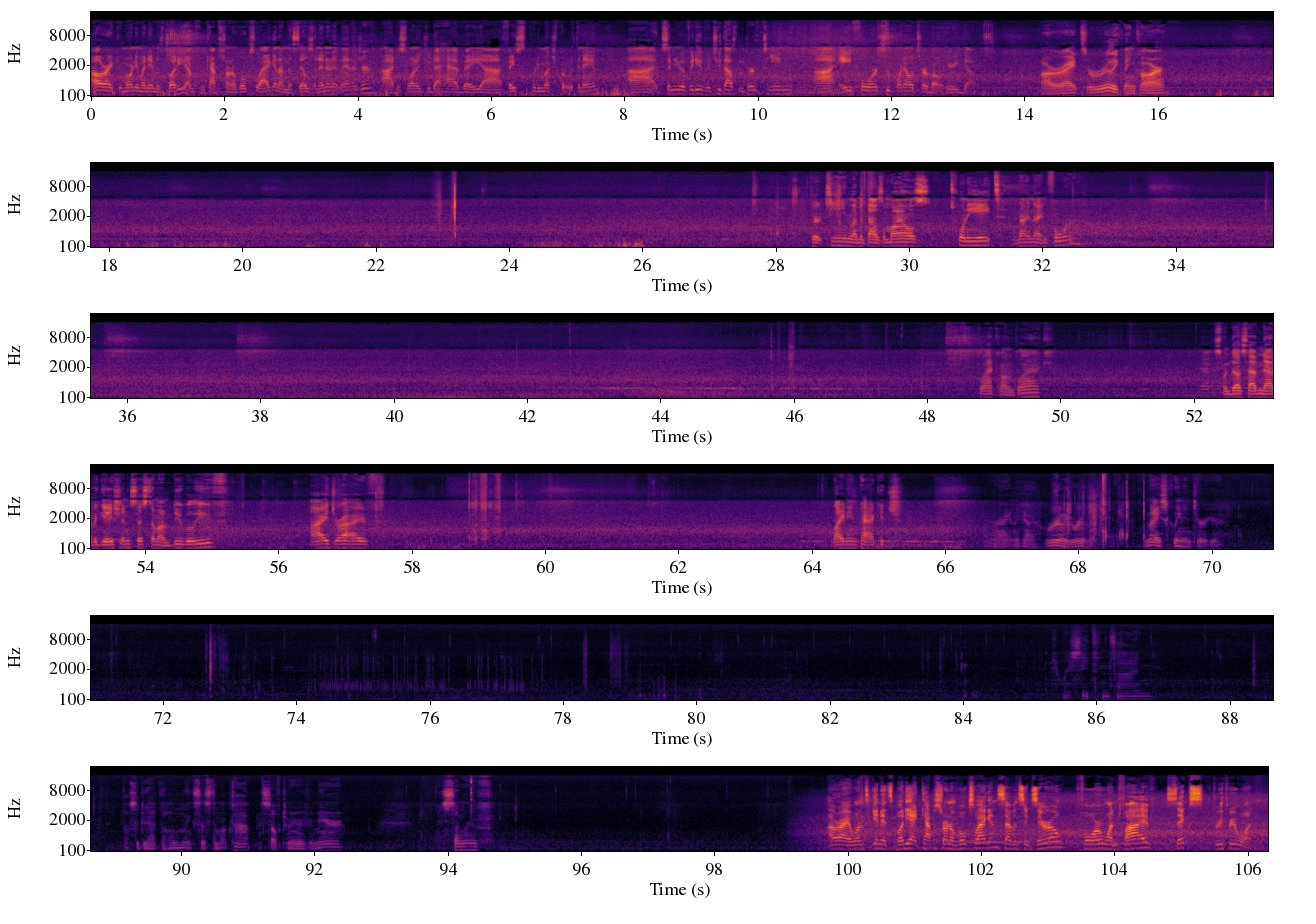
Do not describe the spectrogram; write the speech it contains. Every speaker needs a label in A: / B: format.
A: All right, good morning. My name is Buddy. I'm from Capistrano Volkswagen. I'm the sales and internet manager. I just wanted you to have a uh, face pretty much put with the name. Uh, sending you a video of your 2013 uh, A4 2.0 Turbo. Here you go. All right, it's a really clean car. Thirteen, eleven thousand miles, twenty-eight, nine nine four. Black on black. This one does have navigation system, I do believe. iDrive. Lighting package. Alright, we got a really, really nice clean interior. Memory seats inside. You also do have the home link system up top, self-dimming mirror, sunroof. All right, once again, it's Buddy at Capistrano Volkswagen, 760 415 6331.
